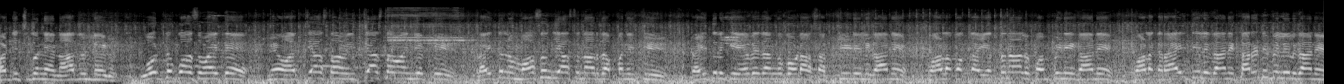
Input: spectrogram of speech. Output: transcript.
పట్టించుకునే నాదులు లేడు ఓట్ల కోసం అయితే మేము అచ్చేస్తాం ఇచ్చేస్తామని అని చెప్పి రైతులను మోసం చేస్తున్నారు తప్పనిచ్చి రైతులకి ఏ విధంగా కూడా సబ్సిడీలు కానీ వాళ్ళకొక ఇత్తనాలు పంపిణీ కానీ వాళ్ళకి రాయితీలు కానీ కరెంటు బిల్లులు కానీ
